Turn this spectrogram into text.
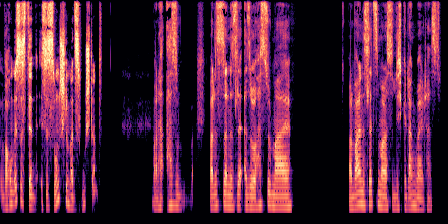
Warum ist es denn? Ist es so ein schlimmer Zustand? Wann ha- hast du, war das dann das, also hast du mal, wann war denn das letzte Mal, dass du dich gelangweilt hast?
